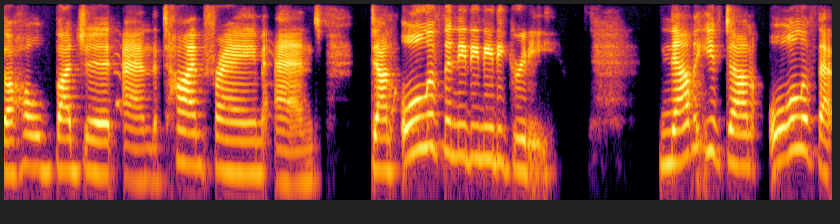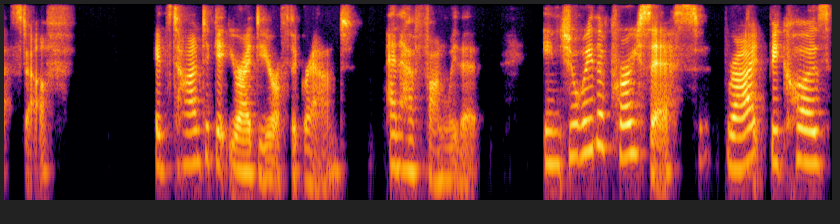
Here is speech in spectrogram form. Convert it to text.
the whole budget and the time frame and done all of the nitty nitty gritty. Now that you've done all of that stuff, it's time to get your idea off the ground and have fun with it. Enjoy the process, right? Because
